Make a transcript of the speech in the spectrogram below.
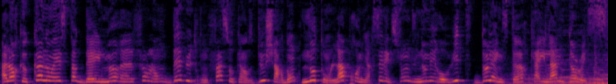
Alors que Conway, Stockdale, Murray, Furlong débuteront face au 15 du Chardon, notons la première sélection du numéro 8 de Leinster, Kylan Doris.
